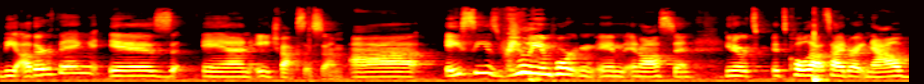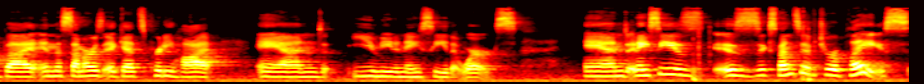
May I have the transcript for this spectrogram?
The other thing is an HVAC system. Uh, AC is really important in, in Austin. You know, it's it's cold outside right now, but in the summers it gets pretty hot and you need an AC that works and an AC is is expensive to replace.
